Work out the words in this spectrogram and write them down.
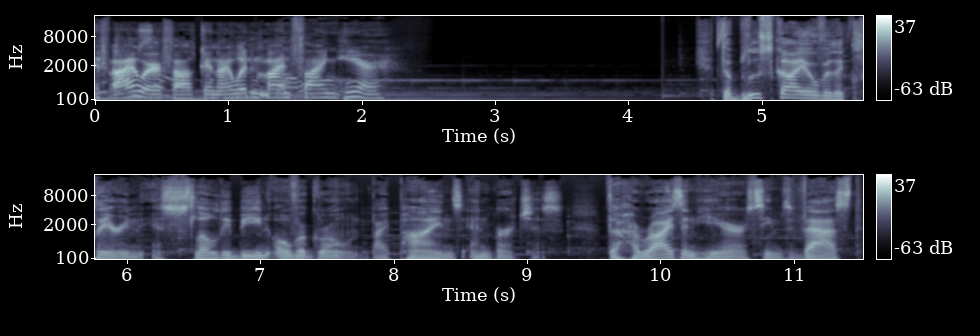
If I were a falcon, I wouldn't mind flying here. The blue sky over the clearing is slowly being overgrown by pines and birches. The horizon here seems vast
